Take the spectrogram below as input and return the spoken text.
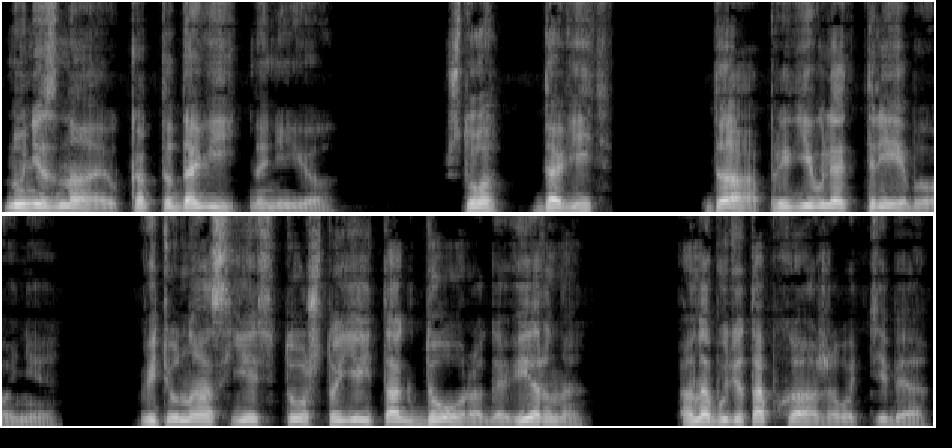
ну, не знаю, как-то давить на нее. Что? Давить? Да, предъявлять требования. Ведь у нас есть то, что ей так дорого, верно? Она будет обхаживать тебя,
